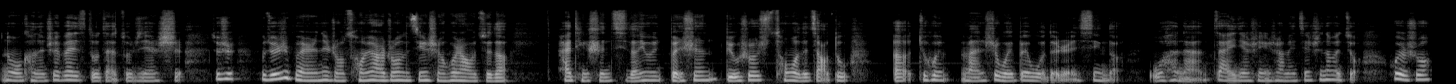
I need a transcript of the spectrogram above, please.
那我可能这辈子都在做这件事。就是我觉得日本人那种从一而终的精神，会让我觉得。还挺神奇的，因为本身，比如说从我的角度，呃，就会蛮是违背我的人性的。我很难在一件事情上面坚持那么久，或者说，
